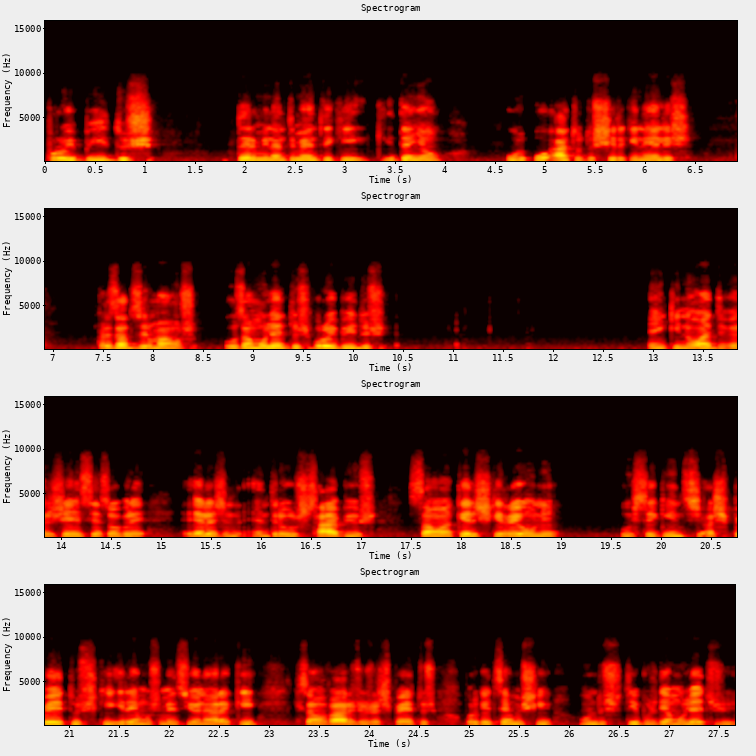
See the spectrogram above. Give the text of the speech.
proibidos terminantemente que, que tenham o, o ato do shirk neles. Prezados irmãos, os amuletos proibidos em que não há divergência sobre elas entre os sábios são aqueles que reúnem os seguintes aspectos que iremos mencionar aqui, que são vários os aspectos, porque dissemos que um dos tipos de amuletos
